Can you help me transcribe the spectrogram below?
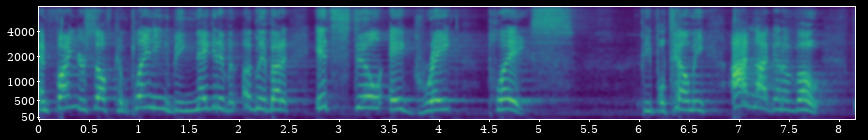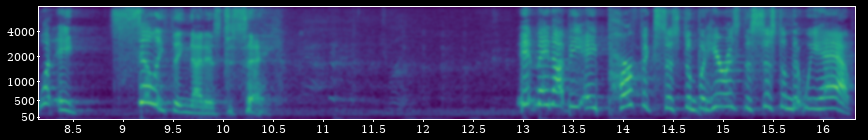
and find yourself complaining and being negative and ugly about it. It's still a great place. People tell me, I'm not going to vote. What a silly thing that is to say. Not be a perfect system, but here is the system that we have.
